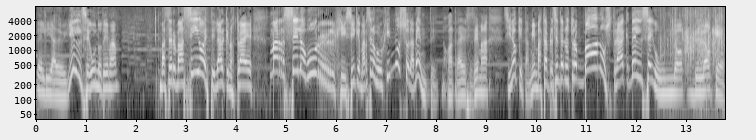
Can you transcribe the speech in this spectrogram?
del día de hoy. Y el segundo tema va a ser Vacío Estelar que nos trae Marcelo Burgi. Sí, que Marcelo Burgi no solamente nos va a traer ese tema, sino que también va a estar presente en nuestro bonus track del segundo bloque.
